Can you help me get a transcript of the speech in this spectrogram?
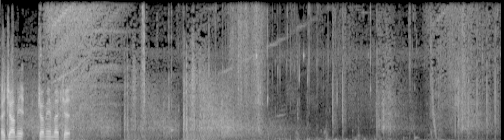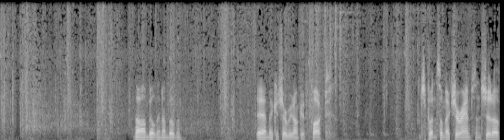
Hey, drop me, drop me a medkit. No, I'm building, I'm building. Yeah, making sure we don't get fucked. Putting some extra ramps and shit up.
